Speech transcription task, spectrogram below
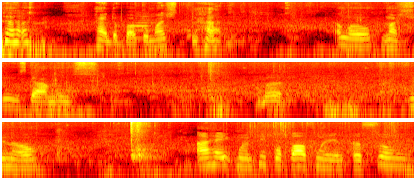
Had to buckle my. Sh- Hello, my shoes got loose. But, you know, I hate when people falsely assume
